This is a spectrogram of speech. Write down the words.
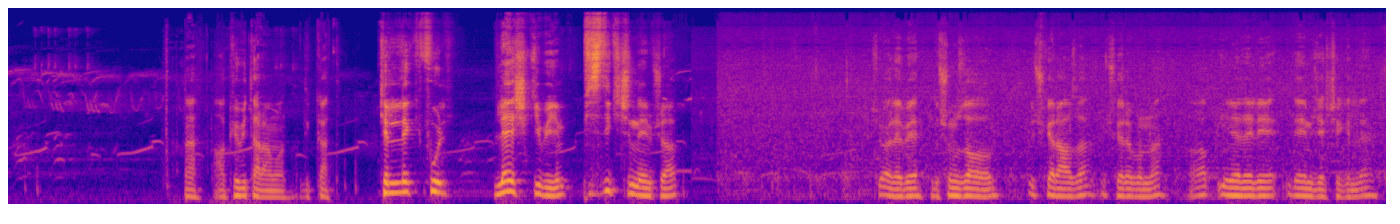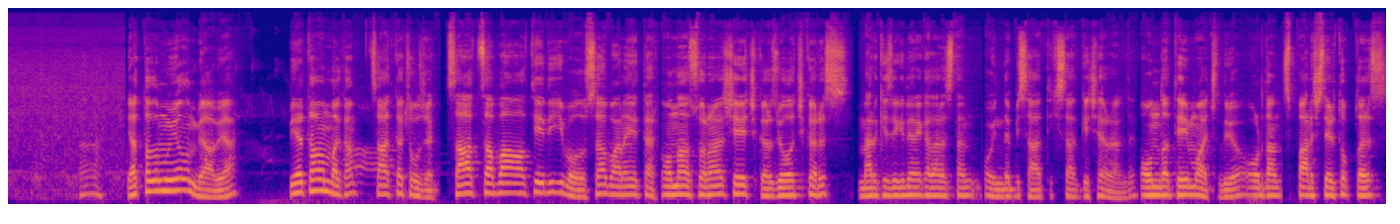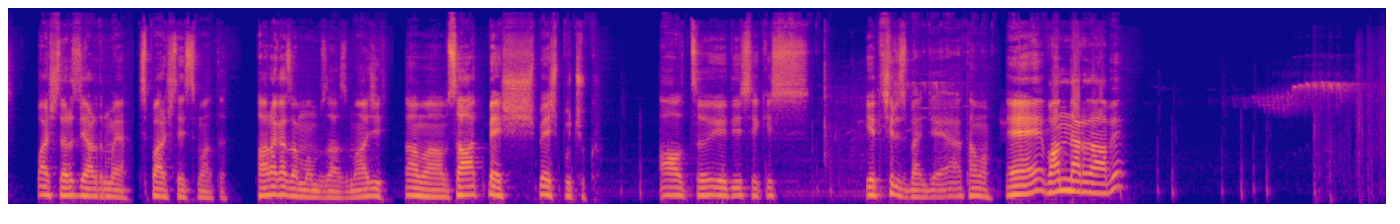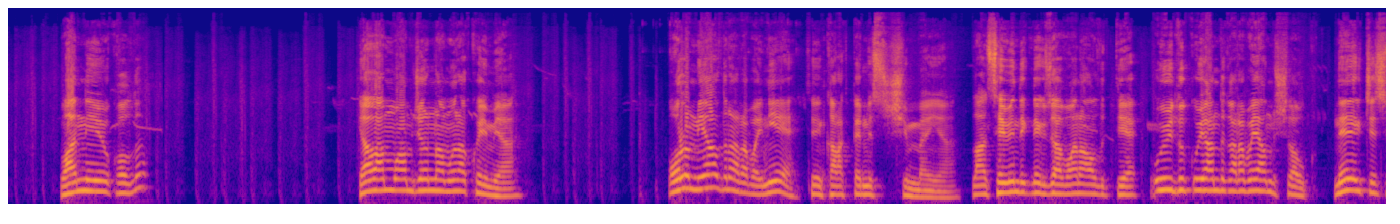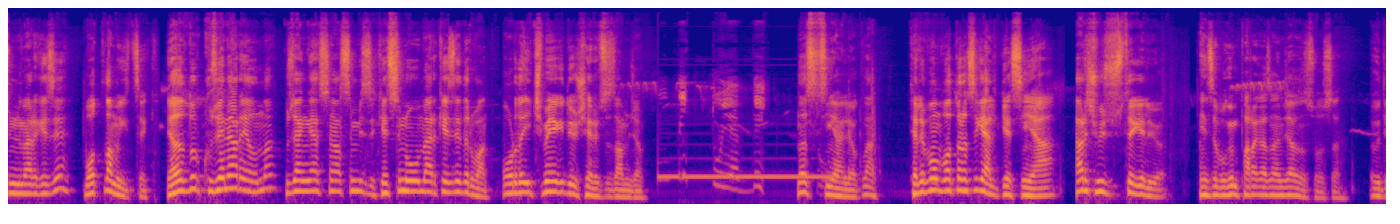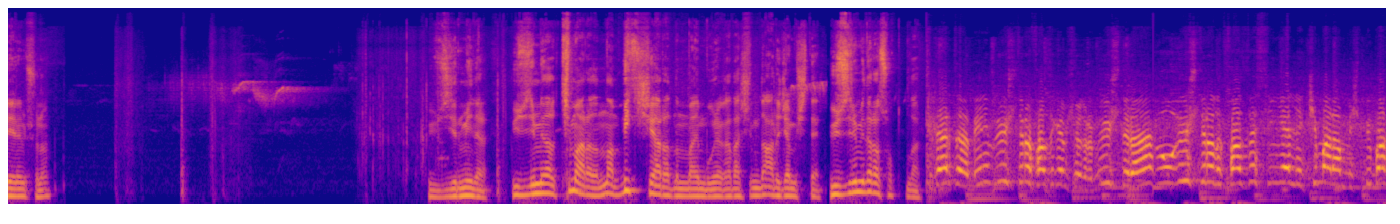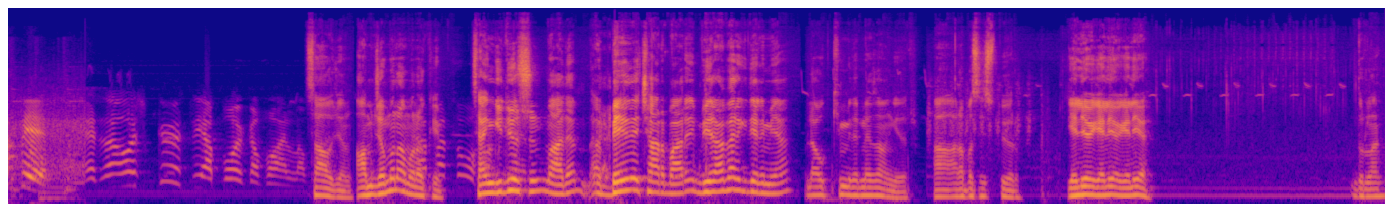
Heh akü biter aman dikkat. Kirlilik full. Leş gibiyim. Pislik içindeyim şu an. Şöyle bir duşumuzu alalım. Üç kere ağza, üç kere buruna. Hop iğne deliği değmeyecek şekilde. Ha, yatalım uyuyalım bir abi ya. Bir yatalım bakalım. Saat kaç olacak? Saat sabah 6-7 gibi olursa bana yeter. Ondan sonra şeye çıkarız, yola çıkarız. Merkeze gidene kadar zaten oyunda 1 saat 2 saat geçer herhalde. Onda teymi açılıyor. Oradan siparişleri toplarız. Başlarız yardırmaya. Sipariş teslimatı. Para kazanmamız lazım acil. Tamam saat 5, 5 buçuk. 6, 7, 8. Yetişiriz bence ya tamam. Ee Van nerede abi? Van niye yok oldu? Ya ben bu amcanın amına koyayım ya. Oğlum niye aldın arabayı niye? Senin karakterini sıçayım ben ya. Lan sevindik ne güzel Van aldık diye. Uyuduk uyandık arabayı almış lavuk. Nereye gideceğiz şimdi merkeze? Botla mı gitsek? Ya da dur kuzeni arayalım lan. Kuzen gelsin alsın bizi. Kesin o merkezdedir Van. Orada içmeye gidiyor şerefsiz amcam. Nasıl sinyal yok lan? Telefon faturası geldi kesin ya. Her şey üst üste geliyor. Neyse bugün para kazanacağız nasıl olsa. Ödeyelim şunu. 120 lira. 120 lira kim aradım lan? Bir kişi aradım ben bugüne kadar şimdi arayacağım işte. 120 lira soktular. Derta benim 3 lira fazla gelmiş olurum. 3 lira. O 3 liralık fazla sinyalle kim aranmış bir bak bir. Poika vailla. Sağ ol canım. Amcamın amına koyayım. Sen gidiyorsun madem. Beni de çağır bari. Beraber gidelim ya. Lavuk kim bilir ne zaman gelir. Aa araba sesi duyuyorum. Geliyor geliyor geliyor. Dur lan.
